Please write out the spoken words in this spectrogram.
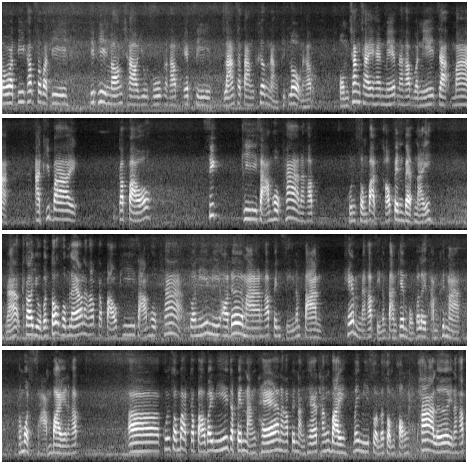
สวัสดีครับ สวัสดีพี่พี่น้องชาว YouTube นะครับ FC ร้านสตังค์เครื่องหนังพิษโลกนะครับ ผมช่างชัยแฮนด์เมดนะครับ วันนี้จะมาอธิบายกระเป๋าซิก P365 นะครับ คุณสมบัติเขาเป็นแบบไหนนะก็อยู่บนโต๊ะผมแล้วนะครับ กระเป๋า P365 ตัวนี้มีออเดอร์มานะครับ เป็นสีน้ำตาลเข้มนะครับ สีน้ำตาลเข้มผมก็เลยทำขึ้นมาทั้งหมด 3 ใบนะครับ คุณสมบัติกระเป๋าใบนี้จะเป็นหนังแท้นะครับ เป็นหนังแท้ทั้งใบไม่มีส่วนผสมของผ้าเลยนะครับ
